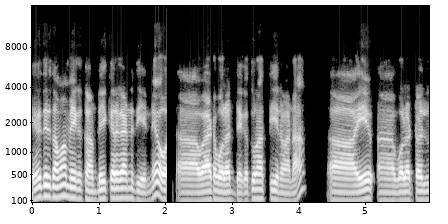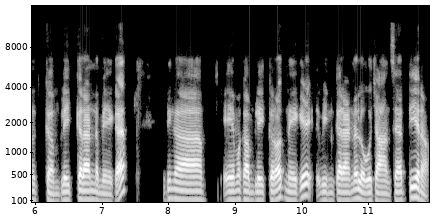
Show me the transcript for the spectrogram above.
ඒ විදිහට තමයි මේක කම්ප්ලීට් කරගන්න තියෙන්නේ. ඔ- ආ, ඔයාට වොලට් දෙක තුනක් තියෙනවා නම් ආ, ඒ වොලට් වලින් කම්ප්ලීට් කරන්න මේක. ඉතින් ආ, එහෙම කම්ප්ලීට් කරොත් මේකේ වින් කරන්න ලොකු chance එකක් තියෙනවා.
